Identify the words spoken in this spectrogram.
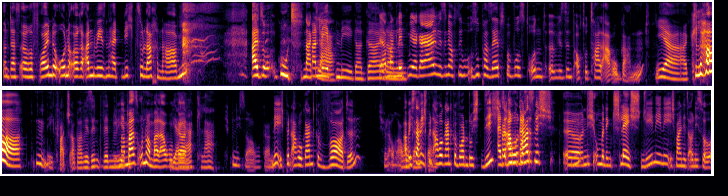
und dass eure Freunde ohne eure Anwesenheit nicht zu lachen haben? Also gut, na Man klar. lebt mega geil. ja, man damit. lebt mega geil. Wir sind ja auch su- super selbstbewusst und äh, wir sind auch total arrogant. Ja, klar. Hm, Nee, Quatsch, aber wir sind, wenn Die wir. Mama ist unnormal arrogant. ja, ja, klar. Ich bin nicht so arrogant. Nee, ich bin arrogant geworden. Ich will auch arrogant Aber ich sage, ich bin arrogant geworden durch dich. Also weil du, du arrogant hast ist mich. nicht, äh, nicht unbedingt schlecht. Nee, nee, nee, ich meine jetzt auch nicht so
